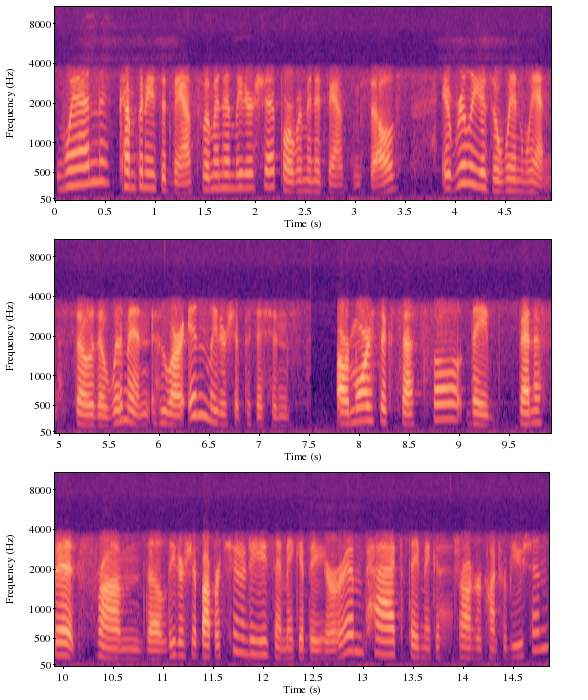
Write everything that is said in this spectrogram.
when companies advance women in leadership or women advance themselves, it really is a win win. So the women who are in leadership positions are more successful. They benefit from the leadership opportunities. They make a bigger impact. They make a stronger contribution.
